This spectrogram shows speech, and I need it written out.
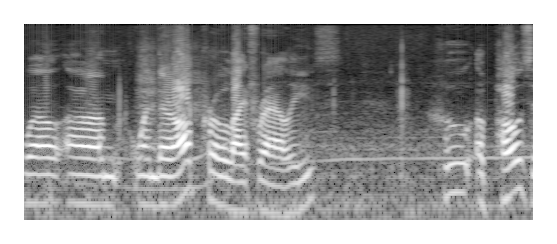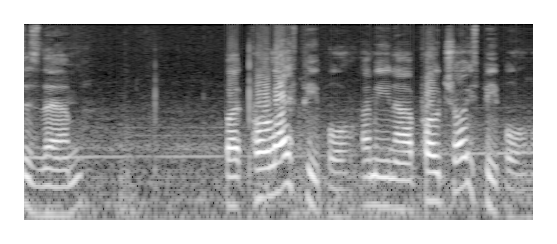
well, um, when they're all pro life rallies, who opposes them but pro life people? I mean, uh, pro choice people.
